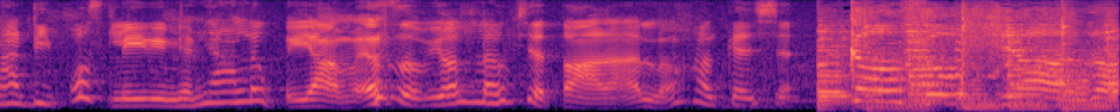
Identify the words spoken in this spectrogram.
ငါဒီ post လေးတွေများများလုပ်ပေးရမယ်ဆိုပြီးတော့လှုပ်ဖြစ်သွားတာအဲ့လိုဟုတ်ကဲ့ရှင်ကောင်းဆုံးရတာ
